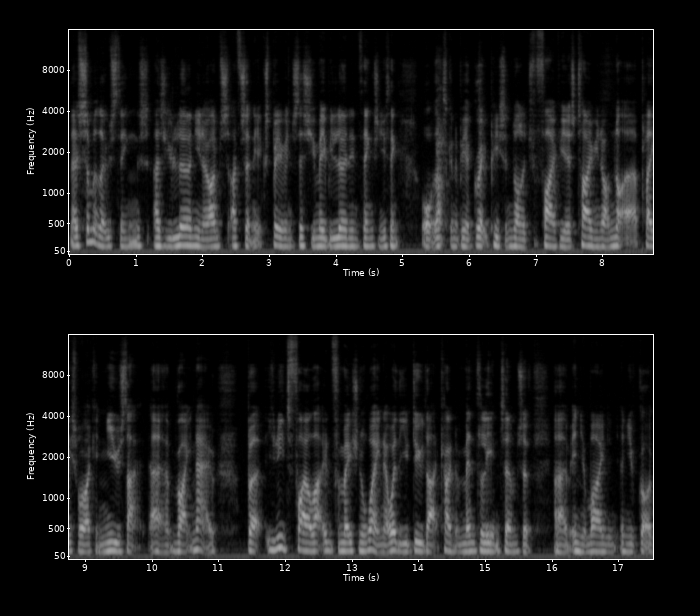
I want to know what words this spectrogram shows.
Now some of those things as you learn you know i have certainly experienced this. You may be learning things and you think oh that's going to be a great piece of knowledge for five years time. You know i'm not at a place where i can use that uh, right now but you need to file that information away. Now, whether you do that kind of mentally in terms of um, in your mind and, and, you've got a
